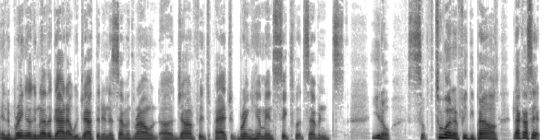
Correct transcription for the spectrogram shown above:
And to bring another guy that we drafted in the seventh round, uh, John Fitzpatrick, bring him in six foot seven, you know, two hundred fifty pounds. Like I said,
